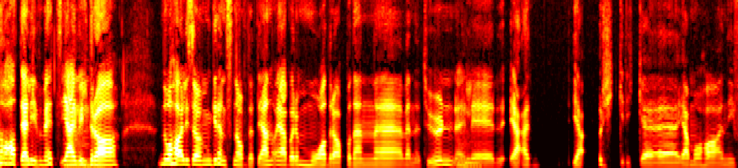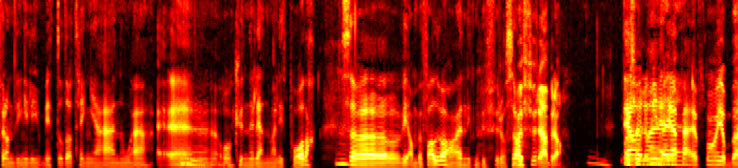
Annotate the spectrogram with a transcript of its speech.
nå hater jeg livet mitt. Jeg vil mm. Nå har liksom grensene åpnet igjen, og jeg bare må dra på den uh, venneturen, Mm. eller jeg, jeg orker ikke Jeg må ha en ny forandring i livet mitt, og da trenger jeg noe eh, å kunne lene meg litt på, da. Mm. Så vi anbefaler å ha en liten buffer også. Buffer er bra. Ja, nei, jeg pleier på å jobbe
